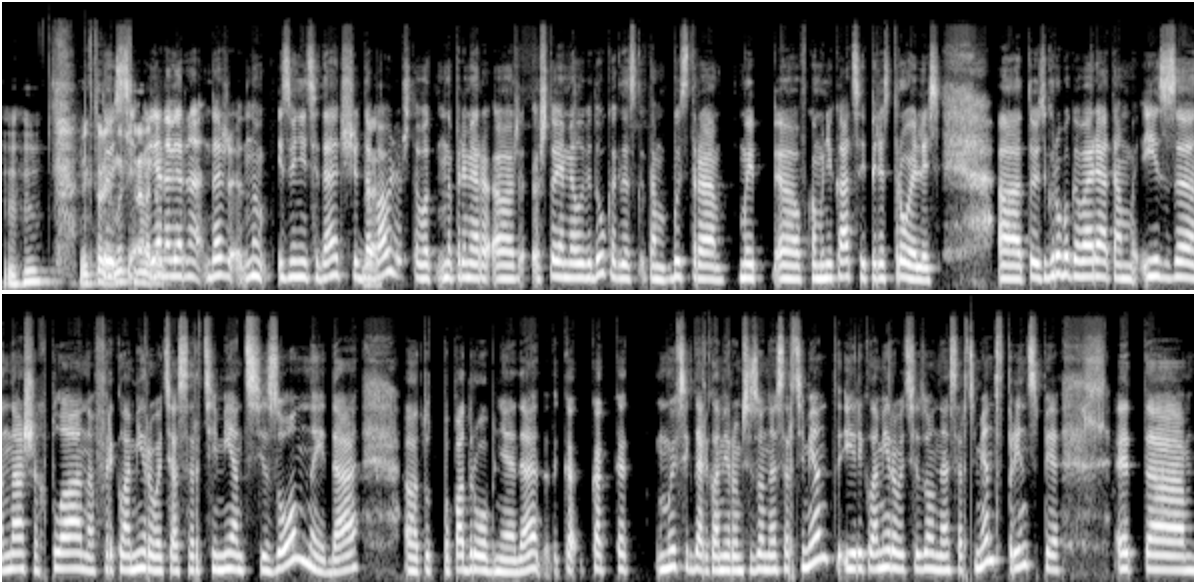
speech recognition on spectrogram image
Угу. Виктория, То есть, ну, я, наверное, даже, ну, извините, да, чуть-чуть да. добавлю, что вот, например, э, что я имела в виду, когда там быстро мы э, в коммуникации перестроились. Э, то есть, грубо говоря, там из наших планов рекламировать ассортимент сезонный, да, тут поподробнее, да, как, как, мы всегда рекламируем сезонный ассортимент, и рекламировать сезонный ассортимент, в принципе, это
